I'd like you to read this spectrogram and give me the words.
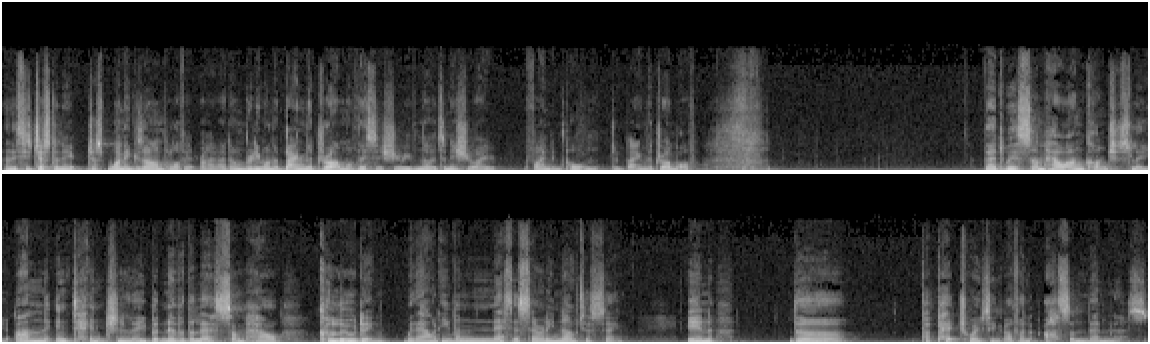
and this is just, an, just one example of it, right? I don't really want to bang the drum of this issue, even though it's an issue I find important to bang the drum of. That we're somehow unconsciously, unintentionally, but nevertheless somehow colluding without even necessarily noticing in the perpetuating of an us and themness.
